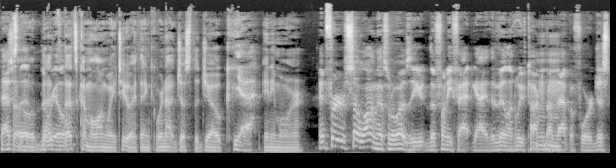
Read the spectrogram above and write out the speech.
That's so the, the that- real. that's come a long way too. I think we're not just the joke yeah. anymore. And for so long, that's what it was. The, the funny fat guy, the villain. We've talked Mm-hmm. about that before. Just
